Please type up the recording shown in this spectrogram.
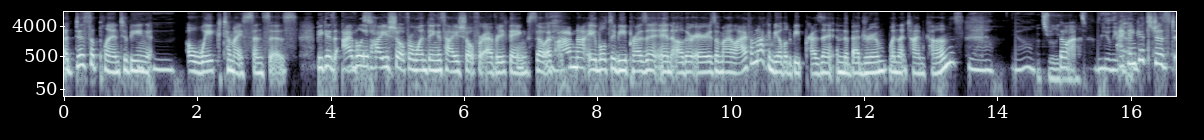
a discipline to being Mhm. awake to my senses. Because I believe how you show up for one thing is how you show up for everything. So if I'm not able to be present in other areas of my life, I'm not going to be able to be present in the bedroom when that time comes. Yeah. Yeah. That's really So good. I- It's really good. I think it's just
